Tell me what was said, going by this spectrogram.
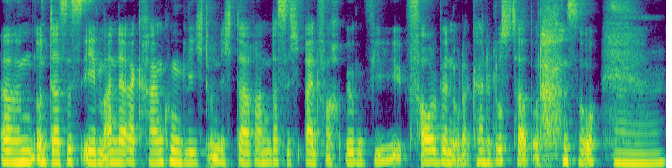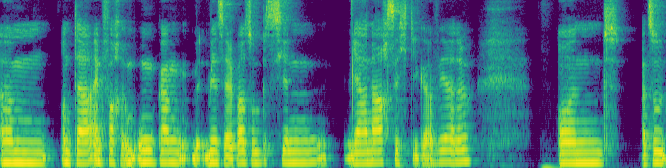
ähm, und dass es eben an der Erkrankung liegt und nicht daran, dass ich einfach irgendwie faul bin oder keine Lust habe oder so. Mhm. Ähm, und da einfach im Umgang mit mir selber so ein bisschen ja nachsichtiger werde. Und also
